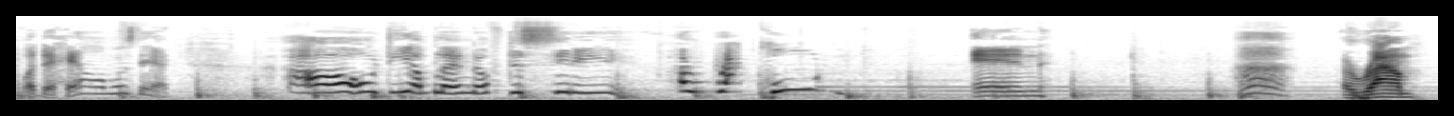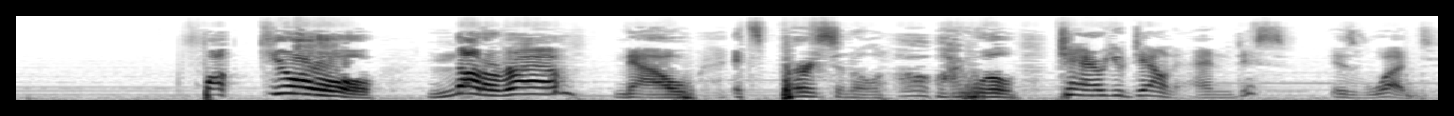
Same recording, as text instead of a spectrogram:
What the hell was that? Oh, the emblem of the city. A raccoon. And a ram. Fuck you! Not a ram! Now it's personal. I will tear you down. And this is what?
